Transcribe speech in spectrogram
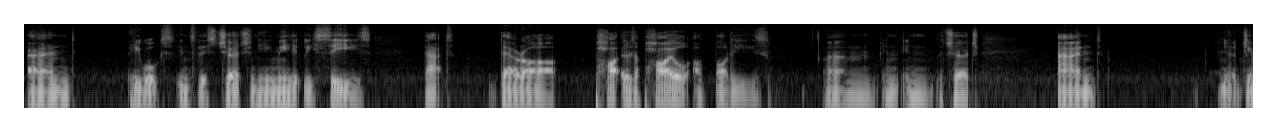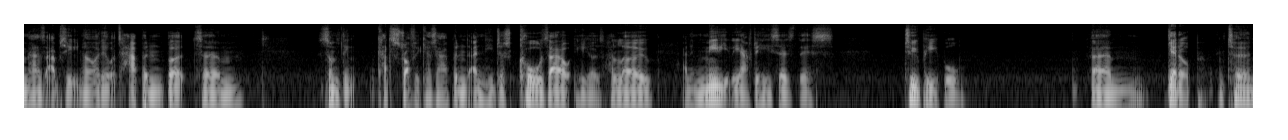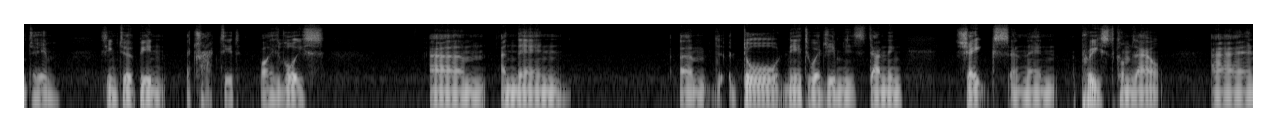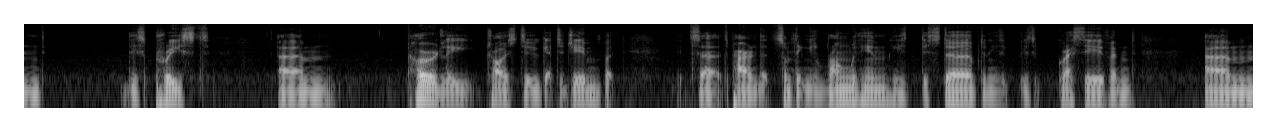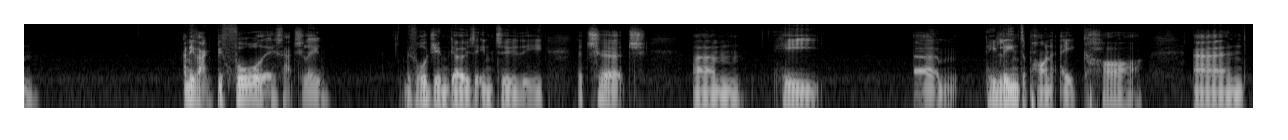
and he walks into this church, and he immediately sees that there are there's a pile of bodies um, in in the church, and you know Jim has absolutely no idea what's happened, but um, something catastrophic has happened and he just calls out he goes hello and immediately after he says this two people um, get up and turn to him seem to have been attracted by his voice um, and then um, door near to where Jim is standing shakes and then a priest comes out and this priest um, hurriedly tries to get to Jim, but it's uh, it's apparent that something is wrong with him. He's disturbed and he's he's aggressive and um and in fact before this actually before Jim goes into the the church um he um he leans upon a car and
